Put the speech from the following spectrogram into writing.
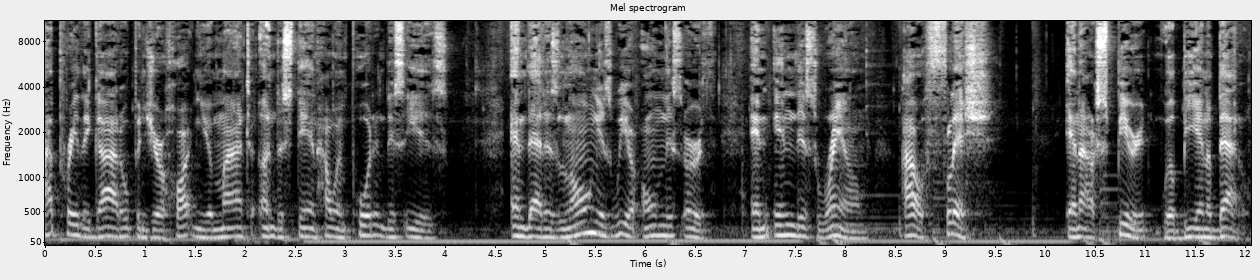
I pray that God opens your heart and your mind to understand how important this is, and that as long as we are on this earth and in this realm, our flesh and our spirit will be in a battle.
